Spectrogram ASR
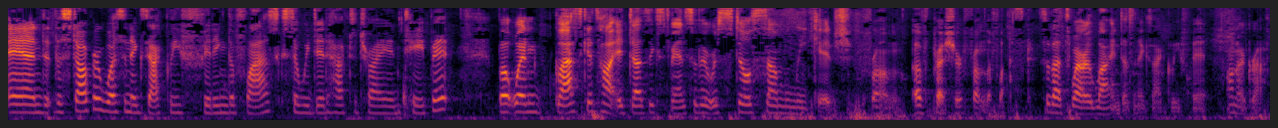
and the stopper wasn't exactly fitting the flask, so we did have to try and tape it. But when glass gets hot, it does expand. So there was still some leakage from of pressure from the flask. So that's why our line doesn't exactly fit on our graph.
